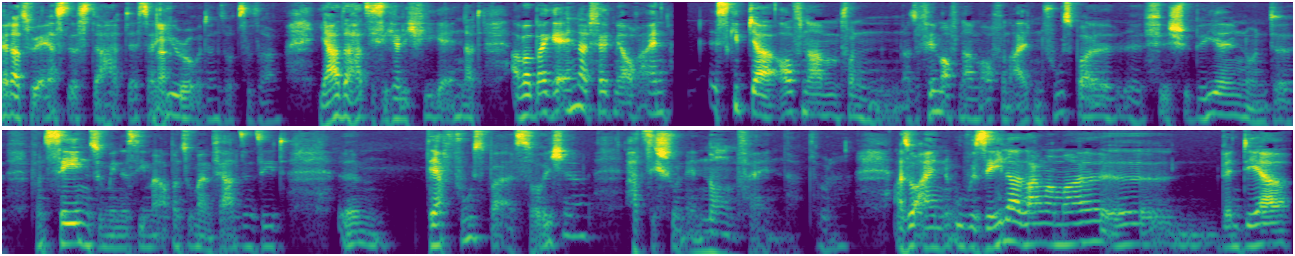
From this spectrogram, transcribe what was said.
Wer da zuerst ist, der hat, der ist der Ja. Hero dann sozusagen. Ja, da hat sich sicherlich viel geändert. Aber bei geändert fällt mir auch ein, es gibt ja Aufnahmen von, also Filmaufnahmen auch von alten Fußballspielen und äh, von Szenen zumindest, die man ab und zu mal im Fernsehen sieht. Ähm, der Fußball als solcher hat sich schon enorm verändert, oder? Also ein Uwe Seeler, sagen wir mal, äh, wenn der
